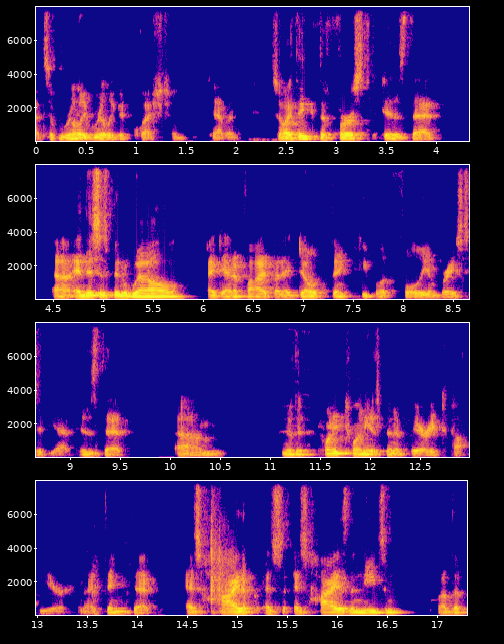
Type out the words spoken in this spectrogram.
That's a really really good question, Kevin. So I think the first is that, uh, and this has been well identified, but I don't think people have fully embraced it yet, is that, um, you know, the 2020 has been a very tough year. And I think that as high as, as high as the needs of the,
